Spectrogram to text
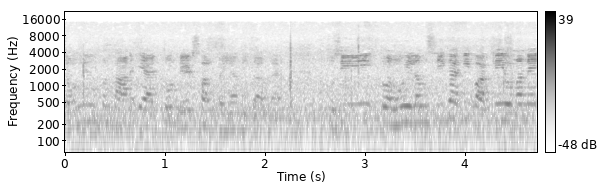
ਚਾਹੁੰਦੇ ਹੋ ਪ੍ਰਧਾਨ, ਇਹ ਅੱਜ ਤੋਂ 1.5 ਸਾਲ ਪਹਿਲਾਂ ਦੀ ਗੱਲ ਹੈ। ਤੁਸੀਂ, ਤੁਹਾਨੂੰ ਇਲਮ ਸੀਗਾ ਕਿ ਵਾਕਈ ਉਹਨਾਂ ਨੇ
